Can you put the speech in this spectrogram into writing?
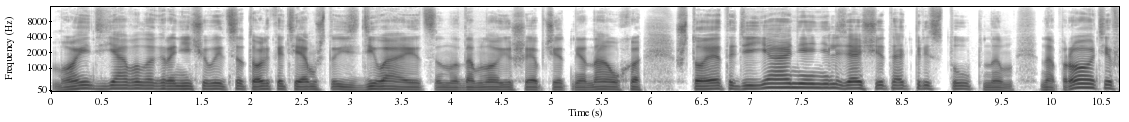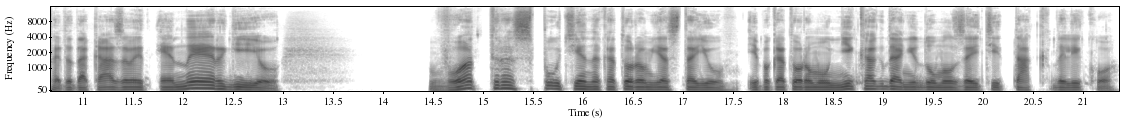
Мой дьявол ограничивается только тем, что издевается надо мной и шепчет мне на ухо, что это деяние нельзя считать преступным. Напротив, это доказывает энергию. Вот распутье, на котором я стою, и по которому никогда не думал зайти так далеко.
